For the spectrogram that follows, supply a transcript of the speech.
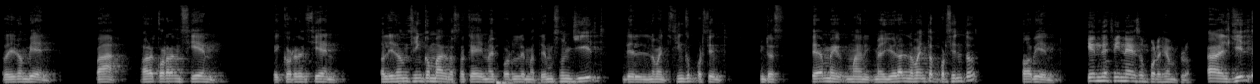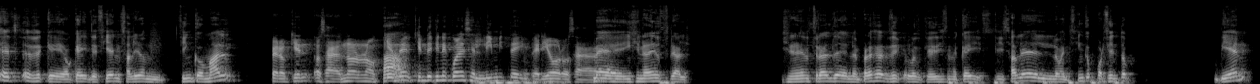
salieron bien. Va, ahora corran 100, que corren 100. Salieron 5 malos, ok, no hay problema. Tenemos un yield del 95%. Mientras sea mayor al 90%, todo bien. ¿Quién define eso, por ejemplo? Ah, el yield es, de que, ok, de 100 salieron 5 mal. Pero quién, o sea, no, no, ¿quién, ah. ¿quién define cuál es el límite inferior? O sea, ingeniería industrial. Ingeniería industrial de la empresa es los que dicen, ok, si sale el 95% bien,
